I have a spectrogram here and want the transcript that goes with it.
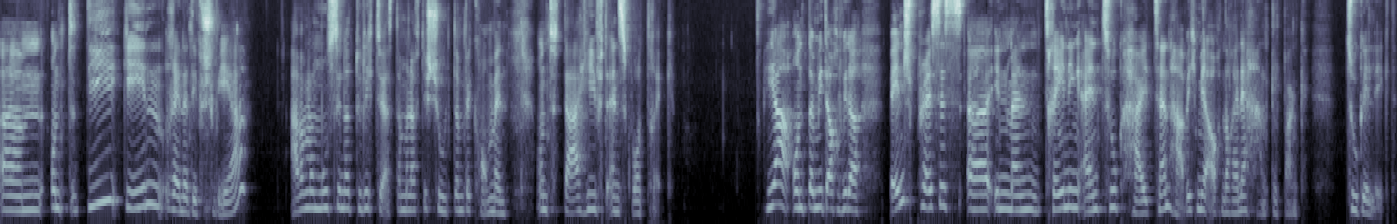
Ähm, und die gehen relativ schwer, aber man muss sie natürlich zuerst einmal auf die Schultern bekommen. Und da hilft ein Squat-Track. Ja, und damit auch wieder Bench Presses äh, in mein Training Einzug halten, habe ich mir auch noch eine Handelbank zugelegt.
